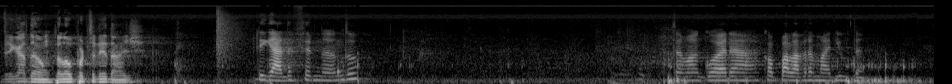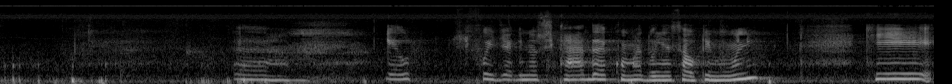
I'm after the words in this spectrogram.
Obrigadão pela oportunidade. Obrigada, Fernando. Então agora com a palavra Marilda. Uh, eu fui diagnosticada com uma doença autoimune que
